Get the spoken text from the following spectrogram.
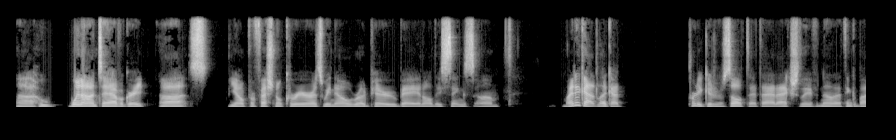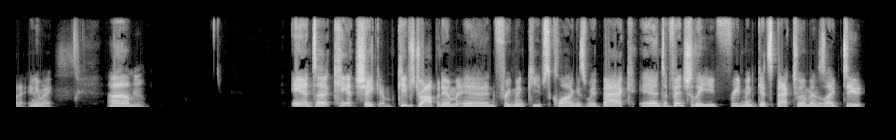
uh, who went on to have a great, uh, you know, professional career, as we know, Road Paris-Roubaix and all these things. Um, might have got like a pretty good result at that, actually. If now that I think about it, anyway. Um, Hmm. And uh, can't shake him. Keeps dropping him, and Friedman keeps clawing his way back. And eventually, Friedman gets back to him and is like, "Dude,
